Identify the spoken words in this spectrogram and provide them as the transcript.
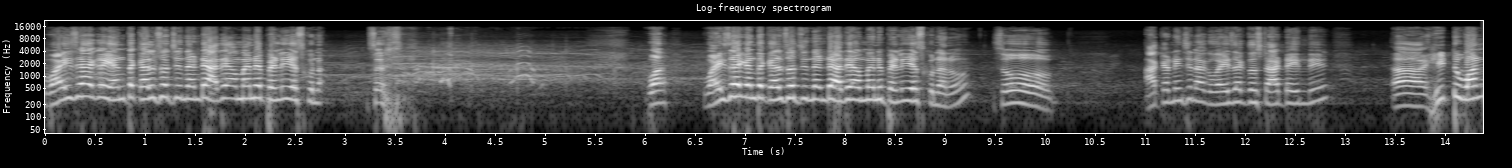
వైజాగ్ ఎంత కలిసి వచ్చిందంటే అదే అమ్మాయినే పెళ్ళి చేసుకున్నా. సార్. వై- వైజాగ్ ఎంత కలిసి వచ్చిందంటే అదే అమ్మాయిని పెళ్ళి చేసుకున్నాను. సో అక్కడి నుంచి నాకు వైజాగ్తో స్టార్ట్ అయింది. హిట్ వన్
